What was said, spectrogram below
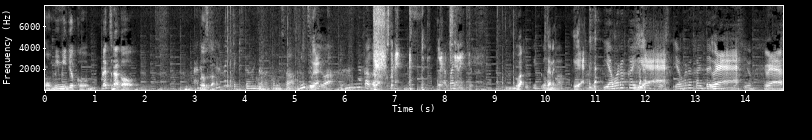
お耳旅行レッツラゴーどうですか？汚いっちゃ汚いかなこのさみつきは耳の中がやばい。うわみつきくん汚いは柔らかい柔らかいタイプなんですよ。うわ。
